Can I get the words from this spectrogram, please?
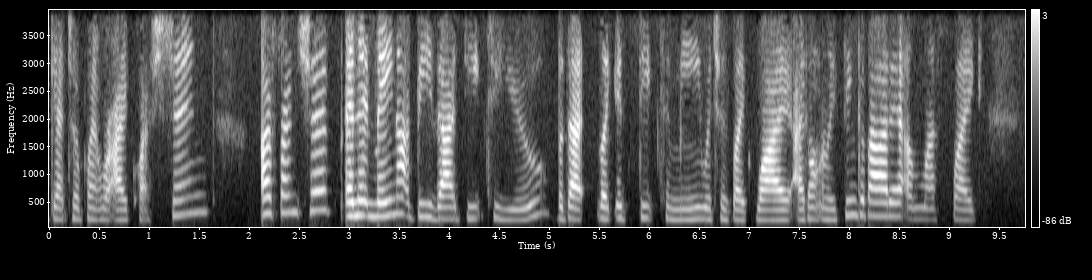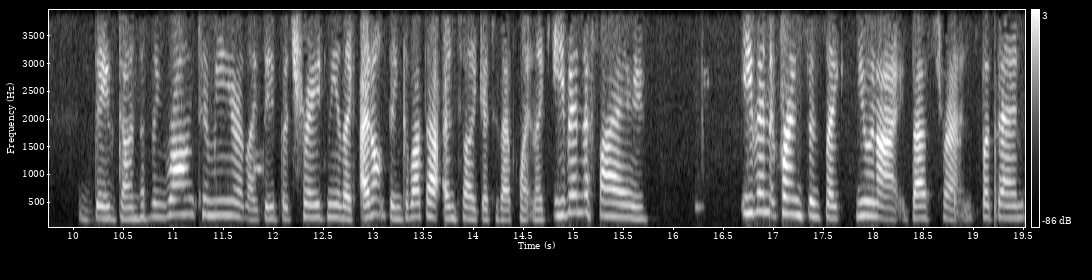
get to a point where I question our friendship and it may not be that deep to you, but that like it's deep to me, which is like why I don't really think about it unless like they've done something wrong to me or like they betrayed me. Like I don't think about that until I get to that point. Like even if I even for instance like you and I best friends, but then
